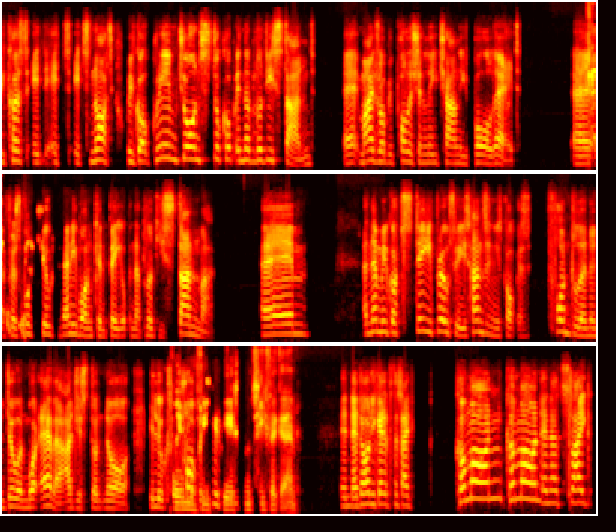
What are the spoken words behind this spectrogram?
because it, it's it's not. We've got Graham Jones stuck up in the bloody stand. Uh, might as well be polishing Lee Charnley's bald head uh, for as much shoot as anyone can be up in the bloody stand, man. Um, and then we've got Steve Bruce with his hands in his pockets, fondling and doing whatever. I just don't know. He looks Playing proper with teeth again. And then all you get to the side, come on, come on, and it's like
